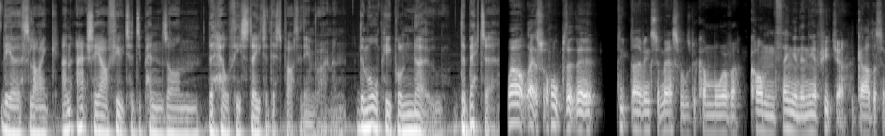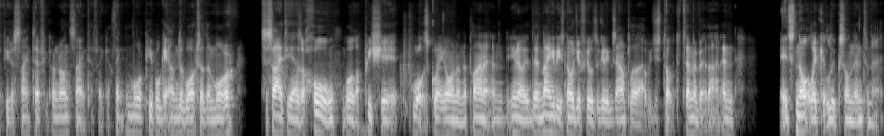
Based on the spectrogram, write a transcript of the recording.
the Earth's like, and actually our future depends on the healthy state of this part of the environment. The more people know, the better. Well, let's hope that the deep diving submersibles become more of a common thing in the near future, regardless if you're scientific or non scientific. I think the more people get underwater, the more society as a whole will appreciate what's going on on the planet. And, you know, the manganese nodule field's a good example of that. We just talked to Tim about that. And It's not like it looks on the internet.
